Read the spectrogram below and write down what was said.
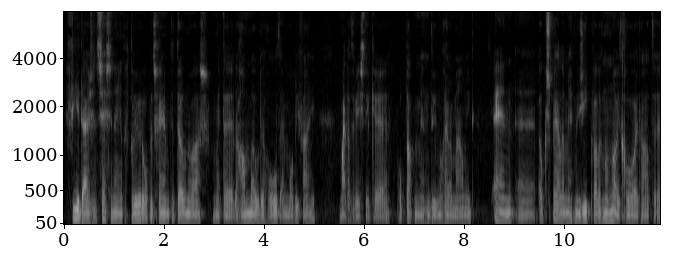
4096 kleuren op het scherm te tonen was, met de, de ham-mode, hold en modify. Maar dat wist ik uh, op dat moment natuurlijk nog helemaal niet. En uh, ook spellen met muziek wat ik nog nooit gehoord had. Uh,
